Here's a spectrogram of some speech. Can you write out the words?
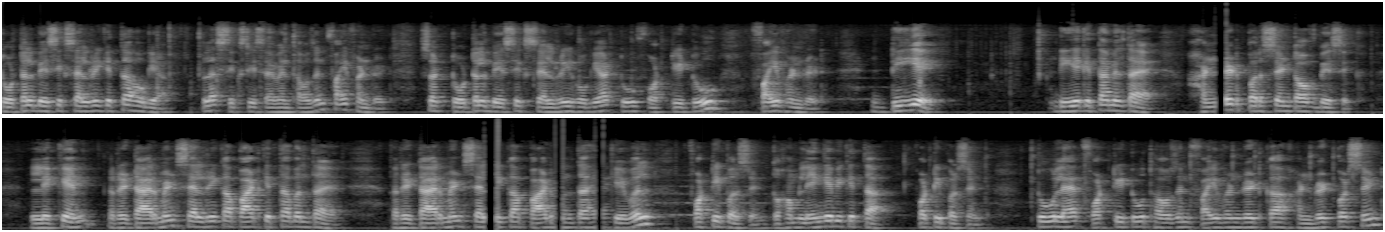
total basic salary कितना हो गया? Plus sixty seven thousand five hundred sir total basic salary हो गया two forty two five hundred D A DA कितना मिलता है? हंड्रेड परसेंट ऑफ़ बेसिक लेकिन रिटायरमेंट सैलरी का पार्ट कितना बनता है? रिटायरमेंट सैलरी का पार्ट बनता है केवल फोर्टी परसेंट तो हम लेंगे भी कितना? Forty percent two lakh forty two thousand five hundred का हंड्रेड परसेंट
